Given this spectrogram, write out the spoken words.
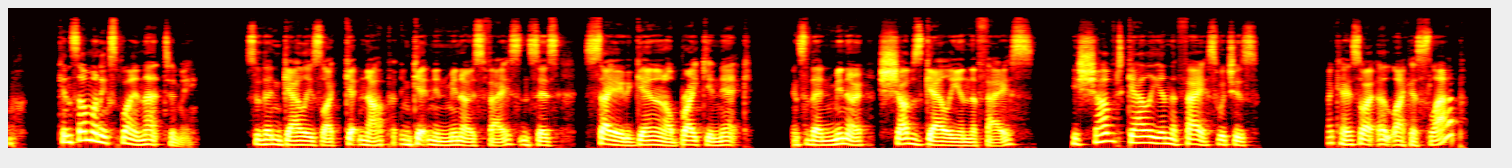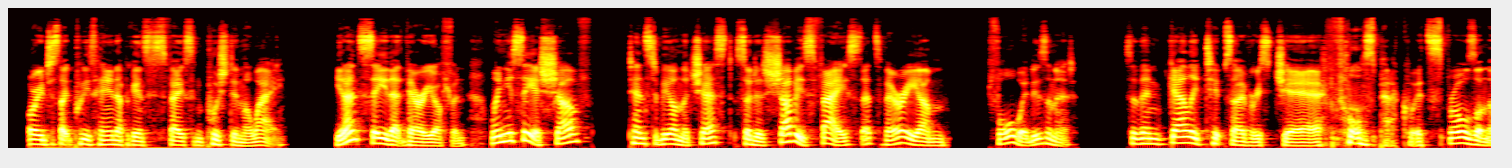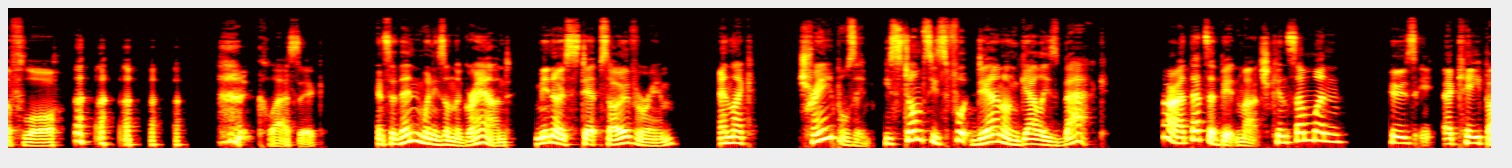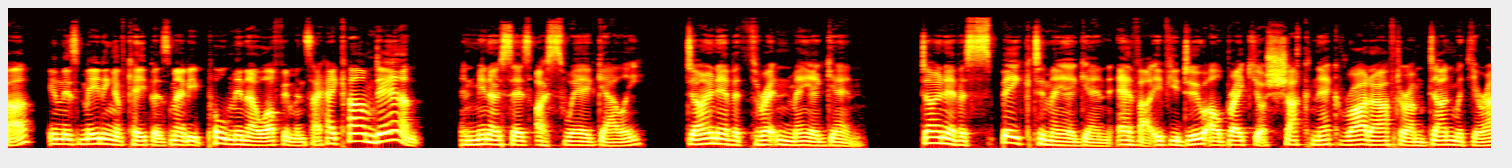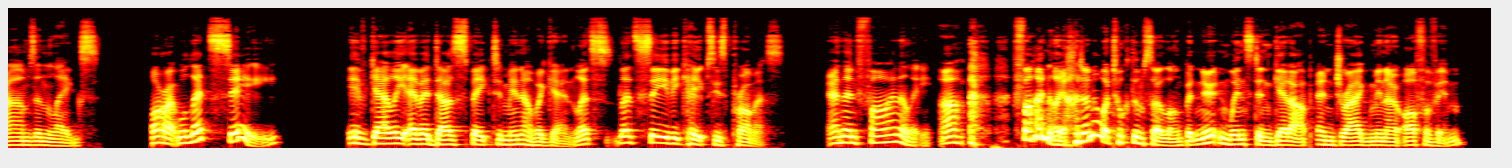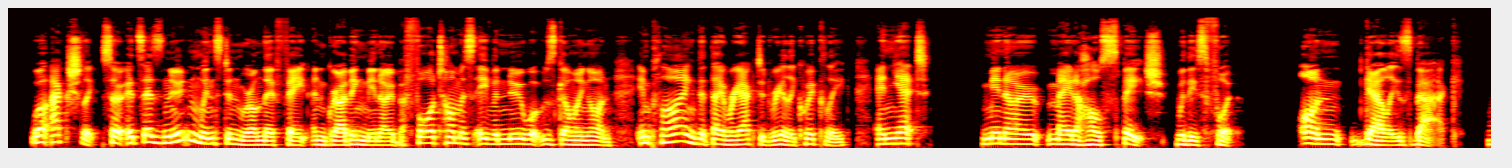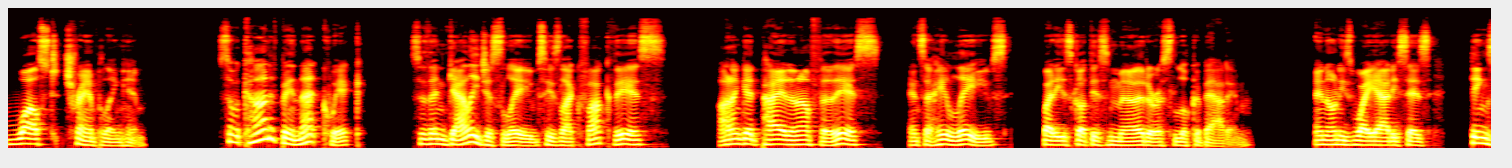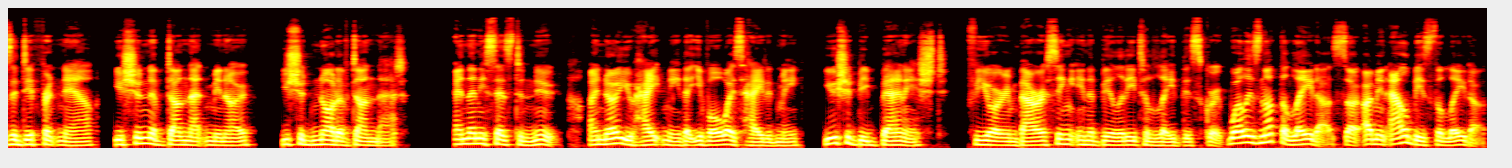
can someone explain that to me? So then Gally's like getting up and getting in Minho's face and says, Say it again and I'll break your neck. And so then Minho shoves Gally in the face. He shoved Gally in the face, which is okay, so I, uh, like a slap? Or he just like put his hand up against his face and pushed him away. You don't see that very often. When you see a shove, tends to be on the chest, so to shove his face, that's very um forward, isn't it? So then Gally tips over his chair, falls backwards, sprawls on the floor. Classic. And so then when he's on the ground, Minho steps over him and like tramples him. He stomps his foot down on Gally's back. All right, that's a bit much. Can someone who's a keeper in this meeting of keepers maybe pull Minho off him and say, hey, calm down? And Minho says, I swear, Gally, don't ever threaten me again. Don't ever speak to me again, ever. If you do, I'll break your shuck neck right after I'm done with your arms and legs. Alright, well let's see if Gally ever does speak to Minho again. Let's let's see if he keeps his promise. And then finally, uh, finally, I don't know what took them so long, but Newt and Winston get up and drag Minho off of him well, actually, so it says Newt and Winston were on their feet and grabbing Minho before Thomas even knew what was going on, implying that they reacted really quickly. And yet, Minho made a whole speech with his foot on Gally's back whilst trampling him. So it can't have been that quick. So then Gally just leaves. He's like, fuck this. I don't get paid enough for this. And so he leaves, but he's got this murderous look about him. And on his way out, he says, Things are different now. You shouldn't have done that, Minho. You should not have done that. And then he says to Newt, I know you hate me, that you've always hated me. You should be banished for your embarrassing inability to lead this group. Well, he's not the leader. So, I mean, Alby's the leader.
